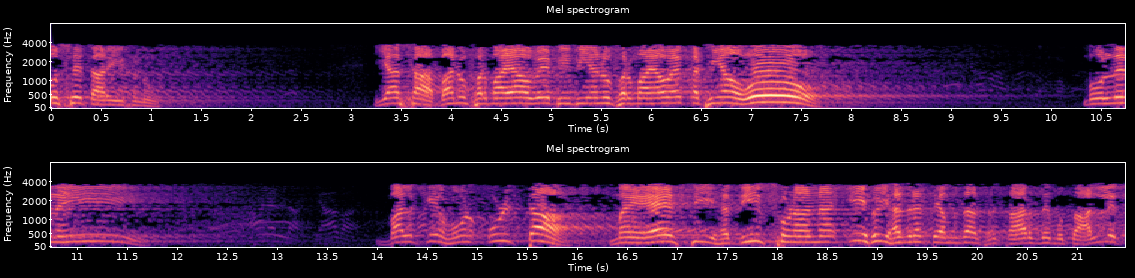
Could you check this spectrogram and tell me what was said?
اسی تاریخ نو یا صحابہ نو فرمایا ہوئے بیبیاں نو فرمایا ہوئے کٹھیاں ہو بولنے نہیں بلکہ ہوں الٹا میں ایسی حدیث سنانا یہ ہوئی حضرت امدا سرکار دے متعلق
